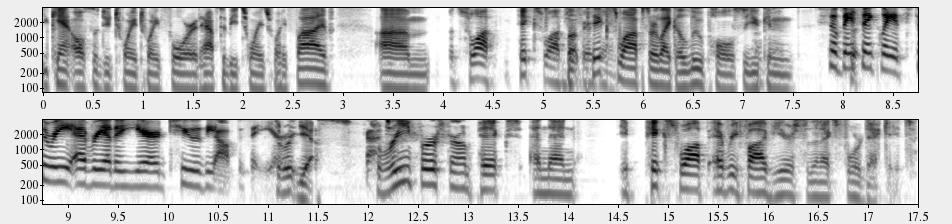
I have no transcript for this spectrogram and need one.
you can't also do 2024. It'd have to be 2025. Um, But swap pick swaps. are but pick game. swaps are like a loophole, so you Okay. can So basically, it's three every other year to the opposite year. Yes. Gotcha. Three first round picks and then a pick swap every five years for the next four decades.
